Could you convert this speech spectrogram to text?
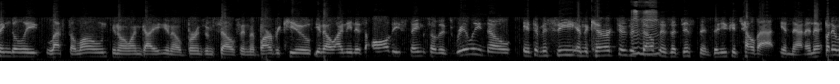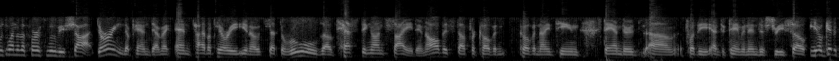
singly left alone. You know, one guy, you know, burns himself in the barbecue. You know, I mean, it's all these things. So there's really no intimacy in the characters itself. There's a distance, and you can tell that in that. And it, but it was one of the first movies shot during the pandemic, and Tyler Perry, you know, set the rules of testing on site and all this stuff for COVID COVID nineteen standards um, for the entertainment industry. So you'll get a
